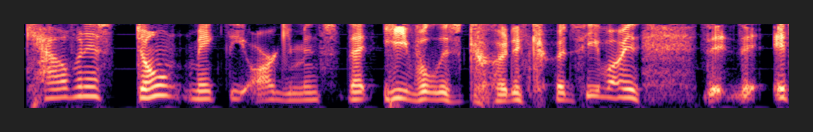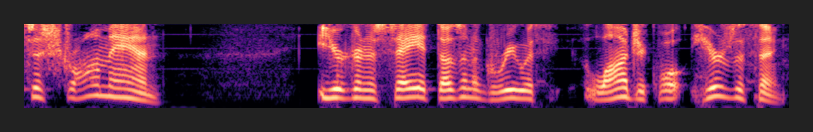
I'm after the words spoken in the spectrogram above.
Calvinists don't make the arguments that evil is good and good's evil. I mean, it's a straw man. You're going to say it doesn't agree with logic. Well, here's the thing.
